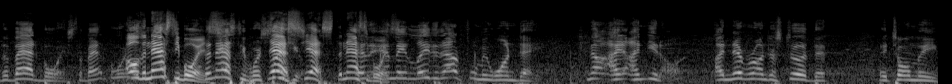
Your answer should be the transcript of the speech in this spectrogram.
the Bad Boys. The Bad Boys? oh, the Nasty Boys. The Nasty Boys. Yes, yes, the Nasty and, Boys. And they laid it out for me one day. Now, I, I, you know, I never understood that. They told me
